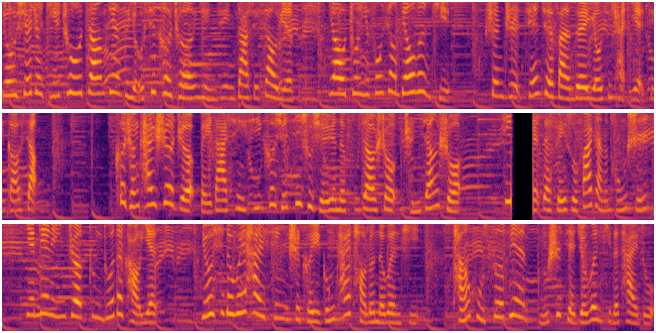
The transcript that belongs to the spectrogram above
有学者提出将电子游戏课程引进大学校园，要注意风向标问题，甚至坚决反对游戏产业进高校。课程开设者北大信息科学技术学院的副教授陈江说。在飞速发展的同时，也面临着更多的考验。游戏的危害性是可以公开讨论的问题，谈虎色变不是解决问题的态度。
